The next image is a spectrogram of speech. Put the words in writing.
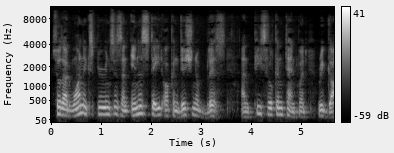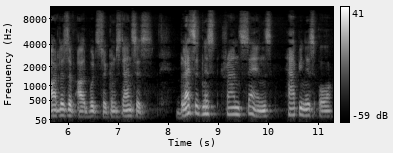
so that one experiences an inner state or condition of bliss and peaceful contentment regardless of outward circumstances. Blessedness transcends happiness or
